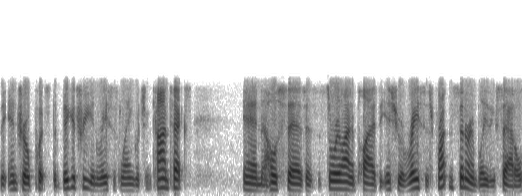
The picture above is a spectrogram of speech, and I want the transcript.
The intro puts the bigotry and racist language in context and the host says, as the storyline implies, the issue of race is front and center in Blazing Saddles,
